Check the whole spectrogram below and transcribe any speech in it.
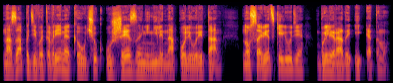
На Западе в это время каучук уже заменили на полиуретан, но советские люди были рады и этому.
